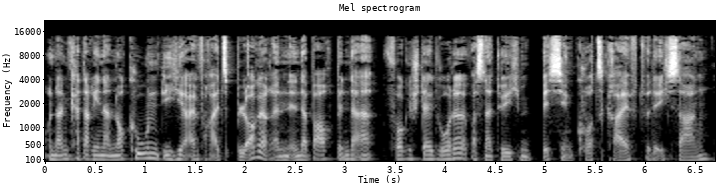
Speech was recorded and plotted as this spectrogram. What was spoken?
Und dann Katharina Nockhuhn, die hier einfach als Bloggerin in der Bauchbinder vorgestellt wurde, was natürlich ein bisschen kurz greift, würde ich sagen.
